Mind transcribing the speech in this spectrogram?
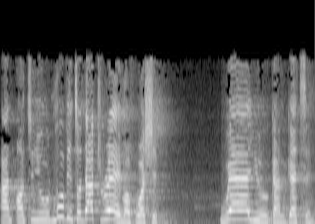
And until you move into that realm of worship, where you can get him,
